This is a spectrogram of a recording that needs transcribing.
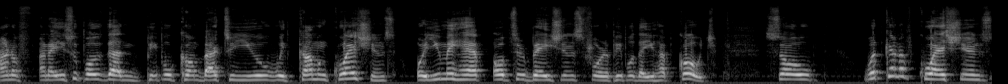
and, of, and I suppose that people come back to you with common questions, or you may have observations for the people that you have coached. So, what kind of questions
